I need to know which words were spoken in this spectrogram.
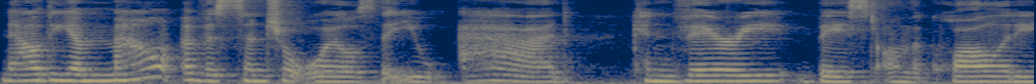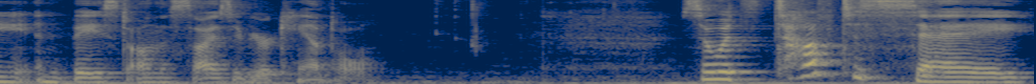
Now the amount of essential oils that you add can vary based on the quality and based on the size of your candle. So it's tough to say,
